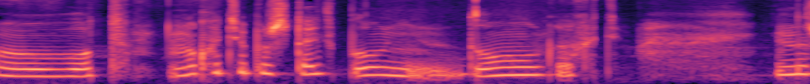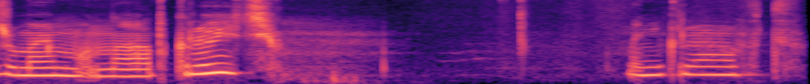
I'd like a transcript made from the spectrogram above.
Вот. Ну, хотя бы ждать было недолго. Хотя... И нажимаем на открыть. Майнкрафт.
